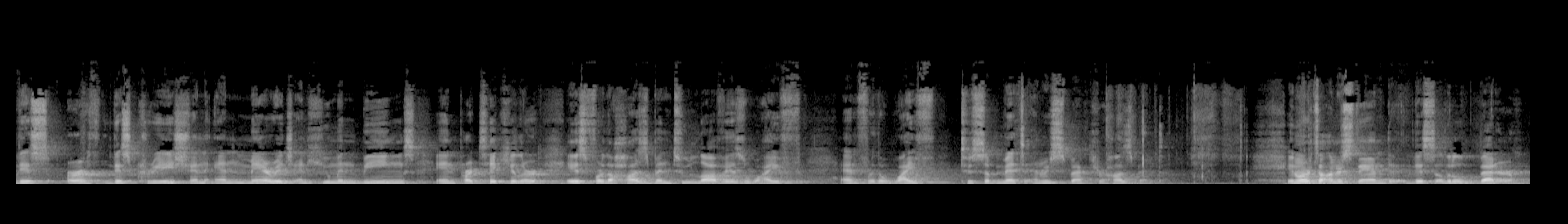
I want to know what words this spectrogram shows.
this earth, this creation, and marriage and human beings in particular is for the husband to love his wife and for the wife to submit and respect her husband. In order to understand this a little better,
